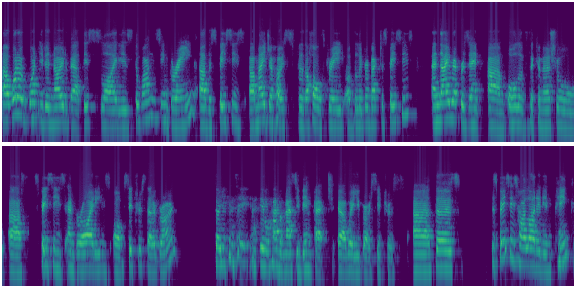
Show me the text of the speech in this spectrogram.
Uh, what I want you to note about this slide is the ones in green are the species, are major hosts for the whole three of the Liberibacter species and they represent um, all of the commercial uh, species and varieties of citrus that are grown. So you can see it'll have a massive impact uh, where you grow citrus. Uh, the, the species highlighted in pink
